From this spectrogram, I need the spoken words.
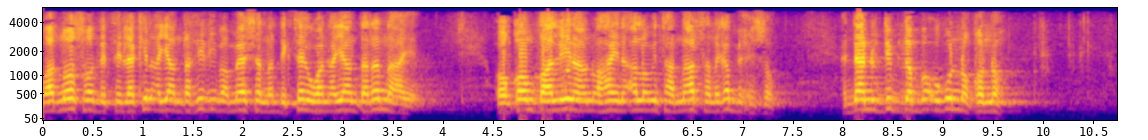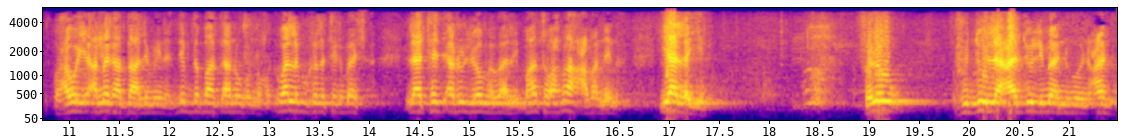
waad noo soo dirtay laakiin ayaan daridiiba meeshana dhigtay waan ayaan daranahay oo qoom daaliin aanu ahayna allow intaad naarta naga bixiso haddaanu dib dambe ugu noqono waxa wey annagaa daalimiina dib dambe haddaan ugu noqon waa lagu kala tegay meesha. Laa tajcalu lyawma baali maanta waxba ha cabanina yaa la yidhi. Falow ruduu lacaaduu limaa nuhuun canhu.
